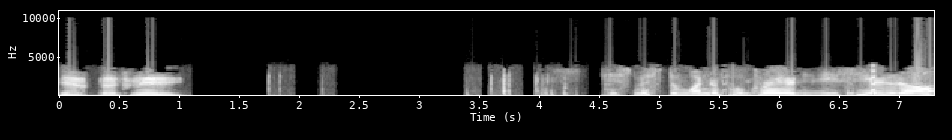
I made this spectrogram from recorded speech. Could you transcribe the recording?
Yeah, that's me. Just missed the wonderful prayer. Did you hear it at all?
